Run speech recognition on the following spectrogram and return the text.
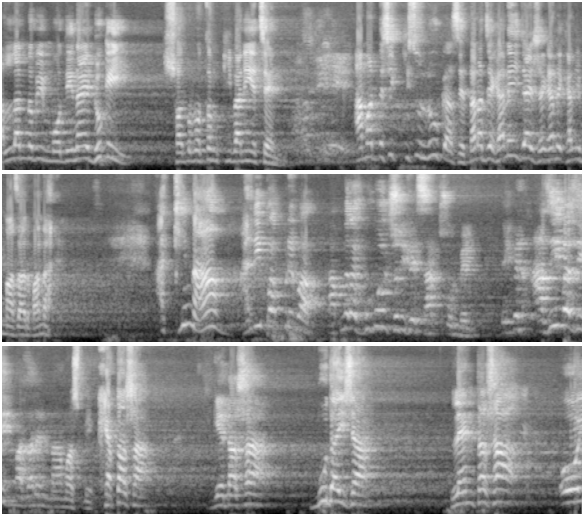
আল্লাহ নবী মদিনায় ঢুকেই সর্বপ্রথম কি বানিয়েছেন? আমার দেশে কিছু লোক আছে, তারা যেখানেই যায় সেখানে খালি মাজার বানায়। আর কি নাম? আরে বাপরে বাপ, আপনারা গুগল শরীফে সার্চ করবেন, দেখবেন আজিব আজিব মাজারের নাম আসবে। খেতাসা গেদাসা বুদাইসা ল্যাংটাসা ওই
